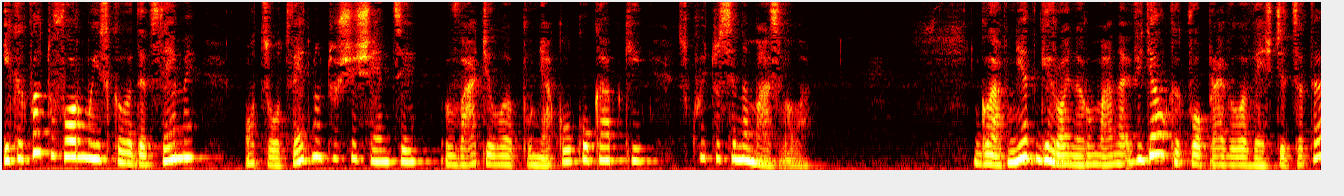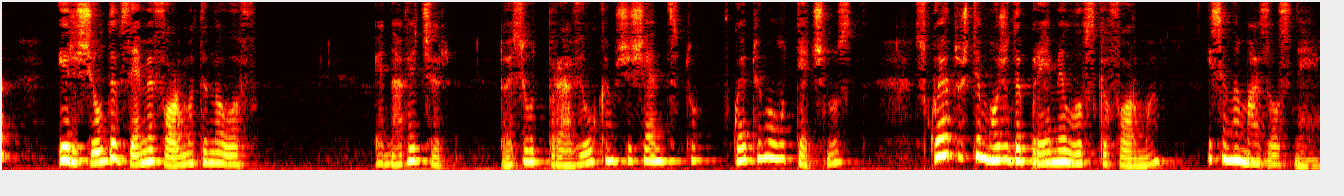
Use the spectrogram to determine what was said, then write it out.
и каквато форма искала да вземе, от съответното шишенце вадила по няколко капки, с които се намазвала. Главният герой на романа видял какво правила вещицата и решил да вземе формата на лъв. Една вечер той се отправил към шишенцето, в което имало течност, с която ще може да приеме лъвска форма и се намазал с нея.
